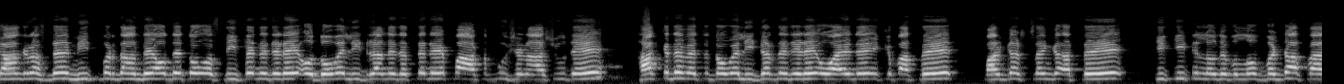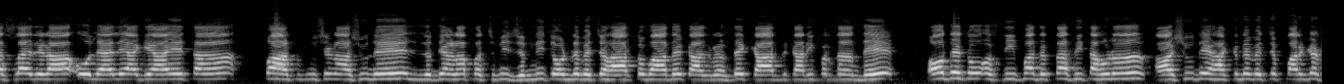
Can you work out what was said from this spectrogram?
ਕਾਂਗਰਸ ਦੇ ਮੀਤ ਪ੍ਰਧਾਨ ਦੇ ਅਹੁਦੇ ਤੋਂ ਅਸਤੀਫੇ ਨੇ ਜਿਹੜੇ, ਉਹ ਦੋਵੇਂ ਲੀਡਰਾਂ ਨੇ ਦਿੱਤੇ ਨੇ, ਭਾਰਤ ਭੂਸ਼ਣ ਆਸ਼ੂ ਦੇ ਹੱਕ ਦੇ ਵਿੱਚ ਦੋਵੇਂ ਲੀਡਰ ਨੇ ਜਿਹੜੇ, ਉਹ ਆਏ ਨੇ ਇੱਕ ਪਾਸੇ, ਪ੍ਰਗਟ ਸਿੰਘ ਅਤੇ ਕਿੱਕੀ ਢਿੱਲੋਂ ਦੇ ਵੱਲੋਂ ਵੱਡਾ ਫੈਸਲਾ ਜਿਹੜਾ, ਉਹ ਲੈ ਲਿਆ ਗਿਆ ਹੈ ਤਾਂ ਭਾਰਤ ਭੂਸ਼ਣ ਆਸ਼ੂ ਨੇ ਲੁਧਿਆਣਾ ਪੱਛਮੀ ਜ਼ਿਮਨੀ ਚੋਣ ਦੇ ਵਿੱਚ ਹਾਰ ਤੋਂ ਬਾਅਦ ਕਾਂਗਰਸ ਦੇ ਕਾਰਜਕਾਰੀ ਪ੍ਰਧਾਨ ਦੇ ਅਹੁਦੇ ਤੋਂ ਅਸਤੀਫਾ ਦਿੱਤਾ ਸੀ। ਤਾਂ ਹੁਣ ਆਸ਼ੂ ਦੇ ਹੱਕ ਦੇ ਵਿੱਚ ਪ੍ਰਗਟ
